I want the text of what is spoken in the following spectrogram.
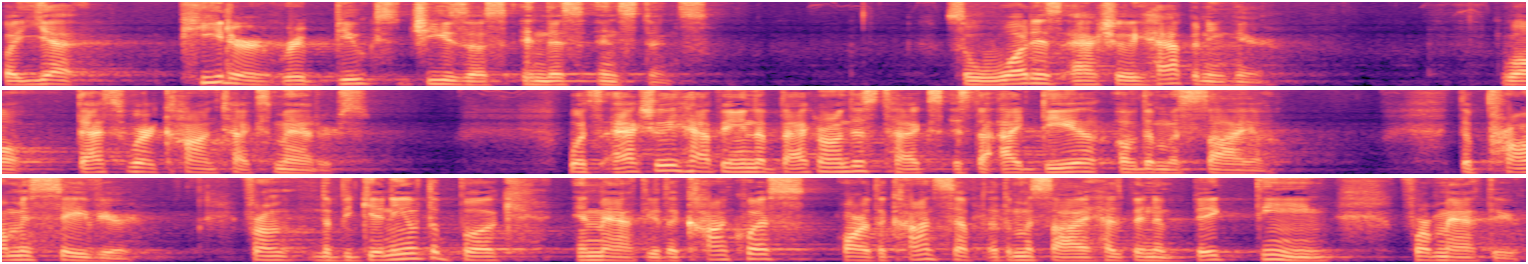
But yet, Peter rebukes Jesus in this instance. So, what is actually happening here? Well, that's where context matters. What's actually happening in the background of this text is the idea of the Messiah, the promised Savior. From the beginning of the book in Matthew, the conquest or the concept of the Messiah has been a big theme for Matthew.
